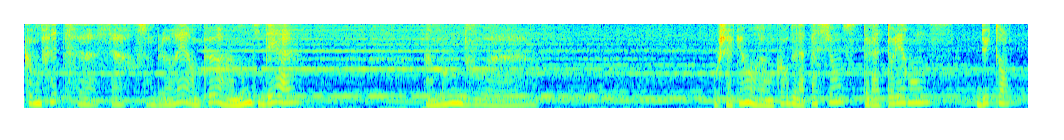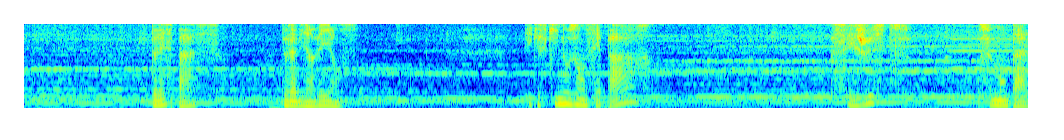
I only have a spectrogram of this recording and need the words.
qu'en fait ça, ressemblerait un peu à un monde idéal. Un monde où, euh, où chacun aurait encore de la patience, de la tolérance, du temps, de l'espace, de la bienveillance. Et que ce qui nous en sépare, c'est juste ce mental,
